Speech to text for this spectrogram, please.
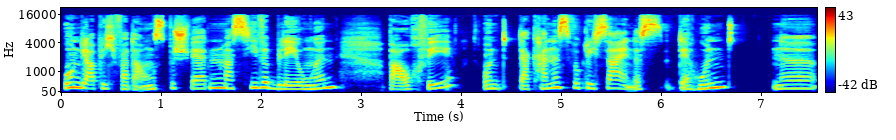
unglaubliche Verdauungsbeschwerden, massive Blähungen, Bauchweh. Und da kann es wirklich sein, dass der Hund eine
